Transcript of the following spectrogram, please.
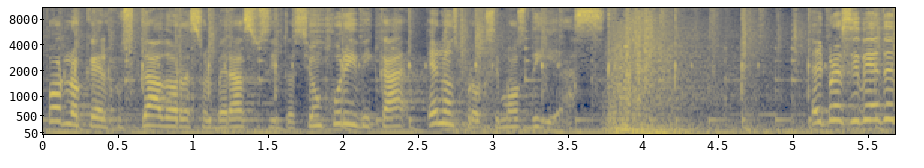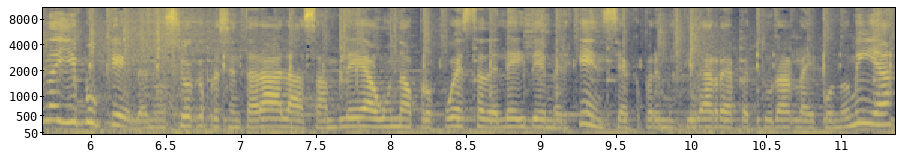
por lo que el juzgado resolverá su situación jurídica en los próximos días. El presidente Nayib Bukele anunció que presentará a la Asamblea una propuesta de ley de emergencia que permitirá reaperturar la economía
